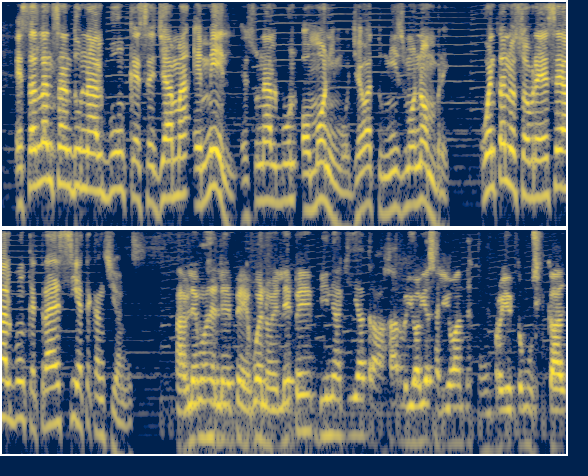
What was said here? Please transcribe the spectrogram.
Estás lanzando un álbum que se llama Emil, es un álbum homónimo, lleva tu mismo nombre. Cuéntanos sobre ese álbum que trae siete canciones. Hablemos del EP. Bueno, el EP vine aquí a trabajarlo. Yo había salido antes con un proyecto musical,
